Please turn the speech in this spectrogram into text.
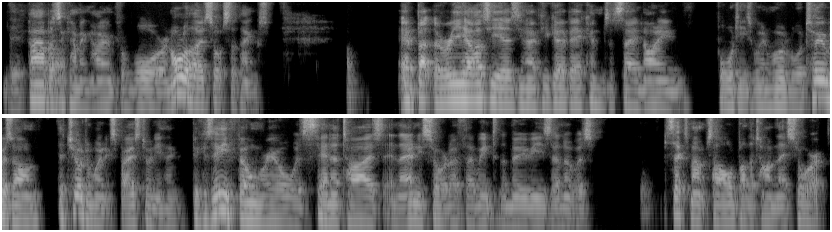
their fathers are coming home from war, and all of those sorts of things. But the reality is, you know, if you go back into say 19 40s when World War II was on, the children weren't exposed to anything because any film reel was sanitized and they only saw it if they went to the movies and it was six months old by the time they saw it.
